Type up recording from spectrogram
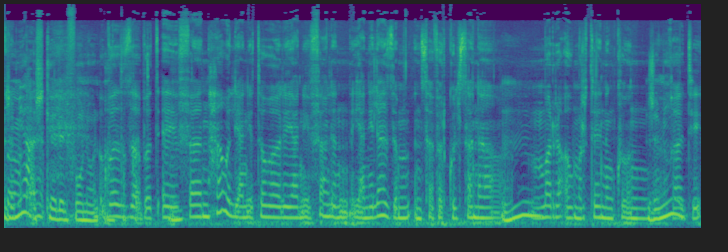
جميع أشكال الفنون بالضبط إيه فنحاول يعني تو يعني فعلا يعني لازم نسافر كل سنة مرة أو مرتين نكون جميل. غادي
